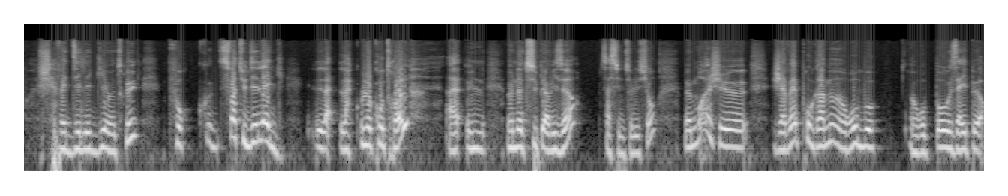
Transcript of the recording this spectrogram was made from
j'avais délégué un truc pour que soit tu délègues le contrôle à un autre superviseur, ça c'est une solution, mais moi j'avais programmé un robot, un robot Zyper,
